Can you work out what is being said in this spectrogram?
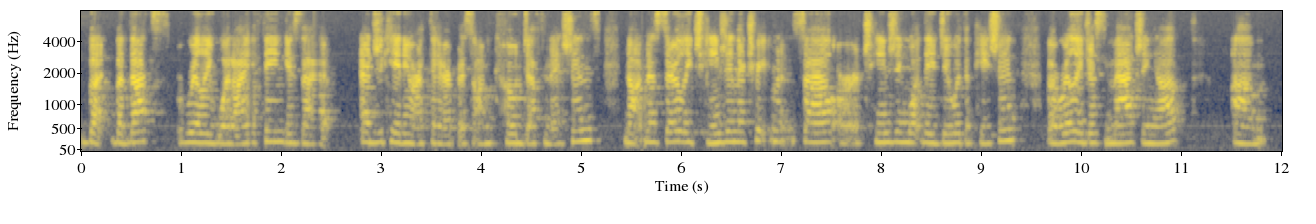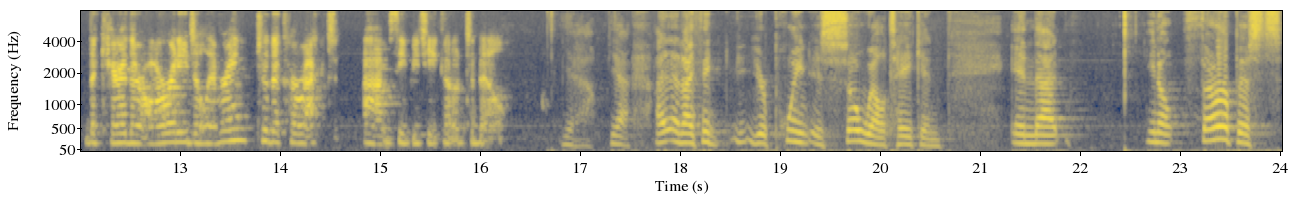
but but that's really what I think is that educating our therapists on code definitions, not necessarily changing their treatment style or changing what they do with the patient, but really just matching up um, the care they're already delivering to the correct um, CPT code to bill. Yeah, yeah. I, and I think your point is so well taken in that, you know, therapists,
